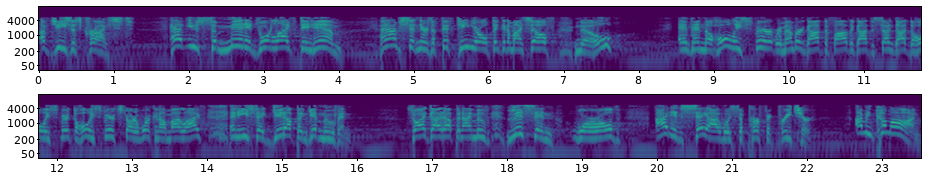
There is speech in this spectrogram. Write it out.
of Jesus Christ? Have you submitted your life to Him? And I'm sitting there as a 15 year old thinking to myself, no. And then the Holy Spirit, remember God the Father, God the Son, God the Holy Spirit, the Holy Spirit started working on my life and He said, get up and get moving. So I got up and I moved. Listen, world, I didn't say I was the perfect preacher. I mean, come on.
